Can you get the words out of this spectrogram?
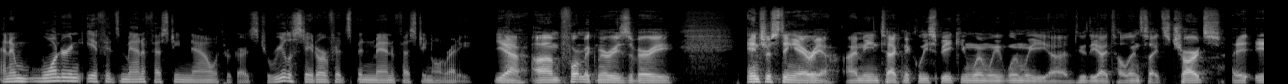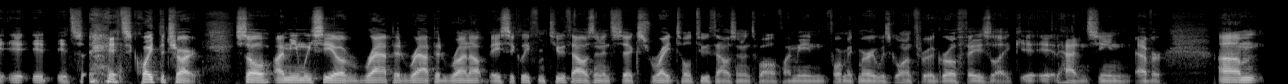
And I'm wondering if it's manifesting now with regards to real estate, or if it's been manifesting already. Yeah, um, Fort McMurray is a very interesting area. I mean, technically speaking, when we when we uh, do the Eitel Insights charts, it, it, it, it's it's quite the chart. So, I mean, we see a rapid, rapid run up basically from 2006 right till 2012. I mean, Fort McMurray was going through a growth phase like it, it hadn't seen ever. Um,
